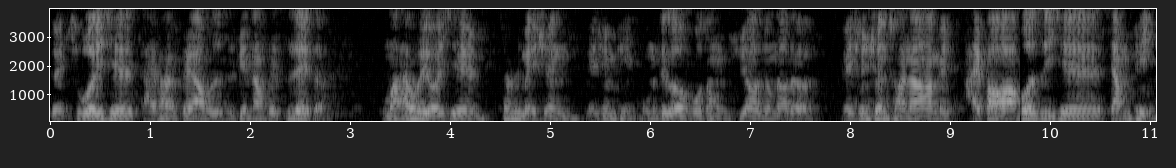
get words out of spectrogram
对，除了一些裁判费啊或者是便当费之类的，我们还会有一些像是美宣美宣品，我们这个活动需要用到的美宣宣传啊、美海报啊，或者是一些奖品、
